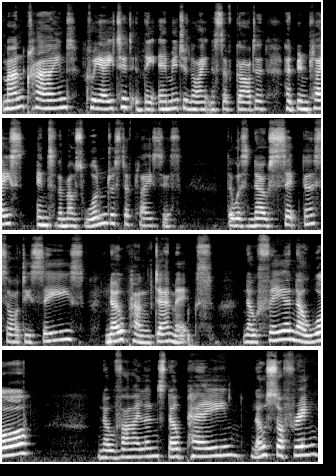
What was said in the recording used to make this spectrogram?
Mankind, created in the image and likeness of God, had been placed into the most wondrous of places. There was no sickness or disease, no pandemics, no fear, no war, no violence, no pain, no suffering,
